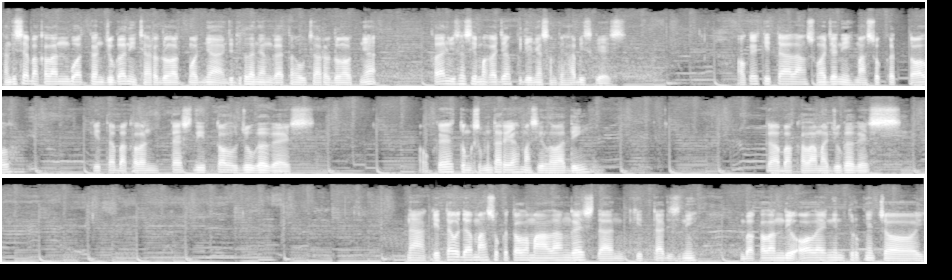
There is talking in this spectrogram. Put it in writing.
Nanti saya bakalan buatkan juga nih cara download modnya. Jadi kalian yang nggak tahu cara downloadnya, kalian bisa simak aja videonya sampai habis guys. Oke, kita langsung aja nih masuk ke tol. Kita bakalan tes di tol juga guys. Oke, tunggu sebentar ya, masih loading. Gak bakal lama juga guys. Nah, kita udah masuk ke tol Malang guys dan kita di sini bakalan diolengin truknya coy.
